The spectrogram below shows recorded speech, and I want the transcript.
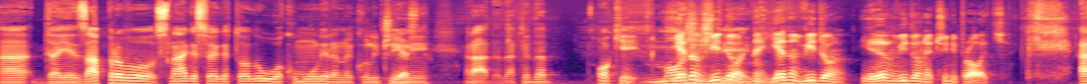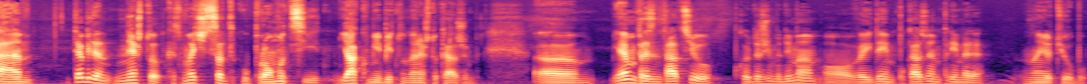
a, da je zapravo snaga svega toga u akumuliranoj količini Jeste. rada. Dakle, da, ok, možeš jedan video, ti... Ne, jedan video, jedan video ne čini proleće. Um, Teo bi da nešto, kad smo već sad u promociji, jako mi je bitno da nešto kažem. Um, ja imam prezentaciju koju držim ljudima, ovaj, gde im pokazujem primere na YouTube-u.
